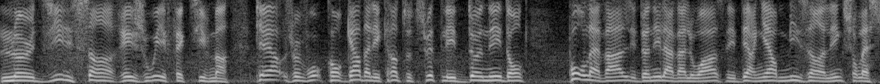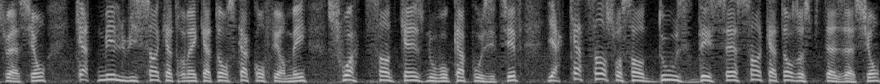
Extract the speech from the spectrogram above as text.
lundi. Il s'en réjouit effectivement. Pierre, je veux qu'on regarde à l'écran tout de suite les données donc pour Laval, les données lavalloises, les dernières mises en ligne sur la situation. 4894 cas confirmés, 75 nouveaux cas positifs. Il y a 472 décès, 114 hospitalisations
